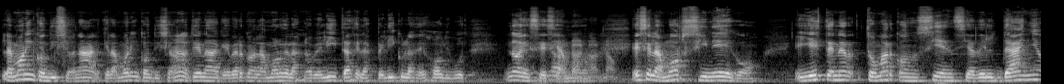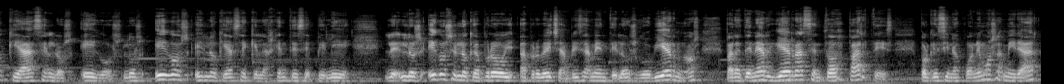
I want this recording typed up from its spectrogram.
el amor incondicional, que el amor incondicional no tiene nada que ver con el amor de las novelitas, de las películas de Hollywood, no es ese amor, es el amor sin ego, y es tener, tomar conciencia del daño que hacen los egos. Los egos es lo que hace que la gente se pelee. Los egos es lo que aprovechan precisamente los gobiernos para tener guerras en todas partes. Porque si nos ponemos a mirar,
